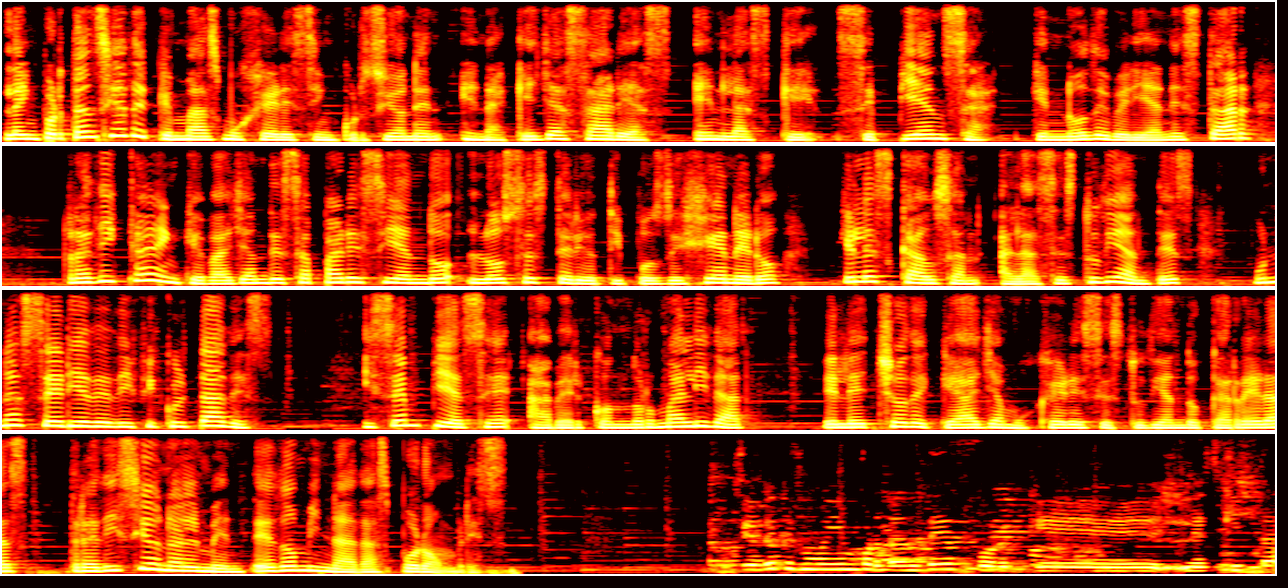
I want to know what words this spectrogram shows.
La importancia de que más mujeres incursionen en aquellas áreas en las que se piensa que no deberían estar radica en que vayan desapareciendo los estereotipos de género que les causan a las estudiantes una serie de dificultades y se empiece a ver con normalidad el hecho de que haya mujeres estudiando carreras tradicionalmente dominadas por hombres. Siento que es muy importante porque les quita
